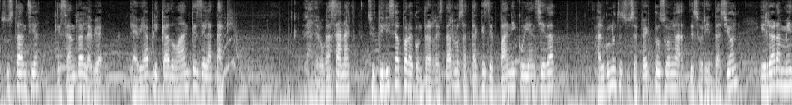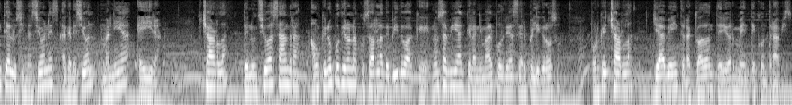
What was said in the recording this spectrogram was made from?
sustancia que Sandra le había, le había aplicado antes del ataque. La droga Xanax se utiliza para contrarrestar los ataques de pánico y ansiedad. Algunos de sus efectos son la desorientación y raramente alucinaciones, agresión, manía e ira. Charla denunció a Sandra, aunque no pudieron acusarla debido a que no sabían que el animal podría ser peligroso, porque Charla ya había interactuado anteriormente con Travis.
